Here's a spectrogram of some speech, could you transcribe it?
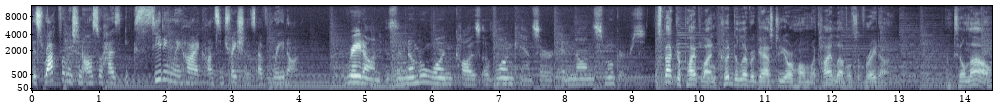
This rock formation also has exceedingly high concentrations of radon. Radon is the number one cause of lung cancer in non-smokers. The Spectra pipeline could deliver gas to your home with high levels of radon. Until now,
